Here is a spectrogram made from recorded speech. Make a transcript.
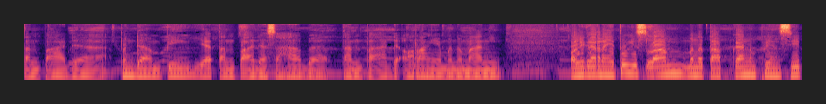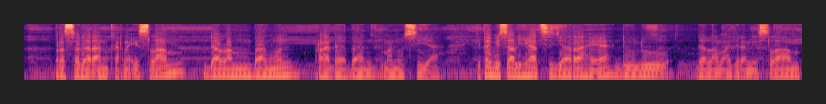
tanpa ada pendamping ya tanpa ada sahabat tanpa ada orang yang menemani oleh karena itu Islam menetapkan prinsip persaudaraan karena Islam dalam membangun peradaban manusia. Kita bisa lihat sejarah ya dulu dalam ajaran Islam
